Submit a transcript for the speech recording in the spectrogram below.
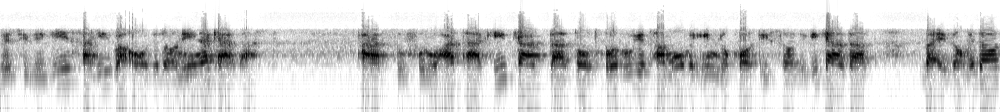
رسیدگی صحیح و عادلانه نکرده است. پرستو فروهر تاکید کرد در دادگاه روی تمام این نکات ایستادگی کرده است و ادامه داد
